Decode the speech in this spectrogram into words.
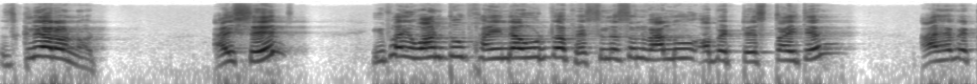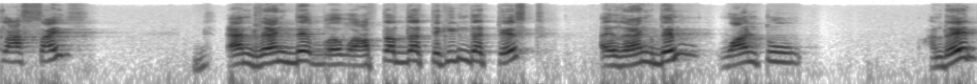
Is clear or not? I said if I want to find out the facilitation value of a test item, I have a class size and rank them uh, after the taking the test I rank them 1 to 100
